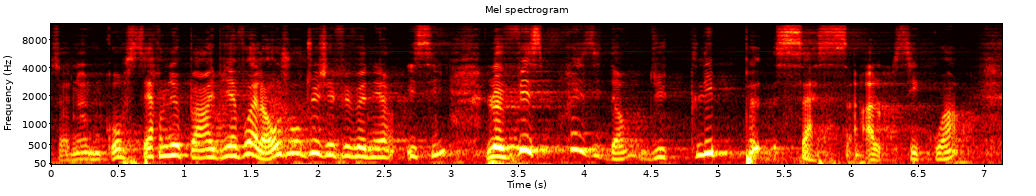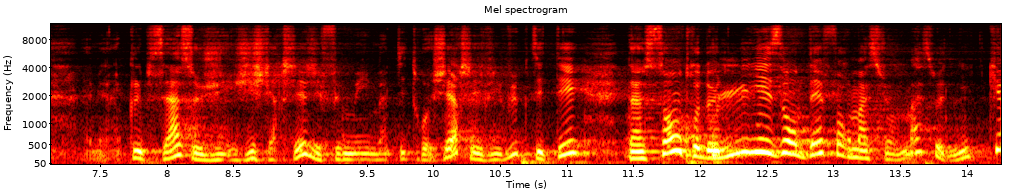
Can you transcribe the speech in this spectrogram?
ça ne me concerne pas. Et eh bien voilà, aujourd'hui j'ai fait venir ici le vice-président du CLIP SAS. Alors c'est quoi? Un club SAS, j'ai cherché, j'ai fait ma petite recherche et j'ai vu que c'était un centre de liaison d'informations maçonniques.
